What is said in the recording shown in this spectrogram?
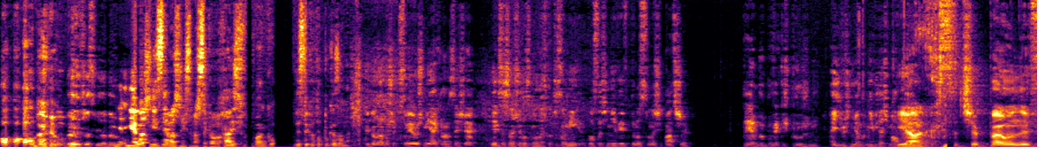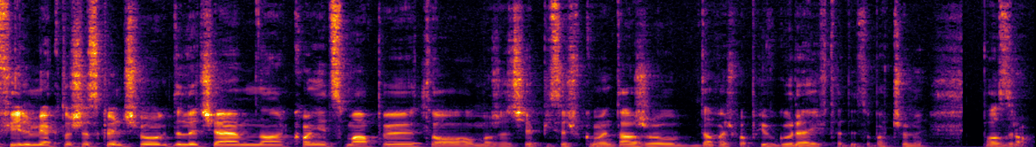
O, o, był, był, nie masz nic, nie masz nic, masz tego hajsu w banku. Jest tylko to pokazane. Tego już nie ekran, w sensie, jak coś rozmawiasz, czasami postać nie wie, którą stronę się patrzy. Ja bym jakiś próżny. A już nie widać. Jak chcecie pełny film, jak to się skończyło, gdy leciałem na koniec mapy, to możecie pisać w komentarzu, dawać łapki w górę i wtedy zobaczymy. Pozdro.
